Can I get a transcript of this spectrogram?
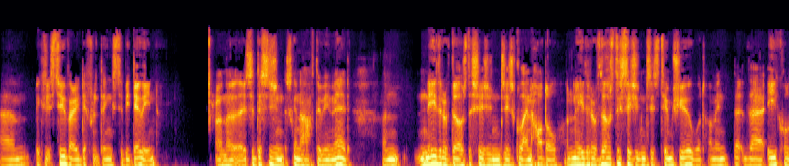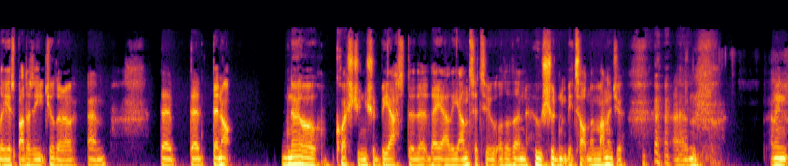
Um, because it's two very different things to be doing, and uh, it's a decision that's going to have to be made. And neither of those decisions is Glenn Hoddle, and neither of those decisions is Tim Sherwood. I mean, they're equally as bad as each other. Um, they're they're they're not. No question should be asked that they are the answer to, other than who shouldn't be Tottenham manager. um, I mean,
